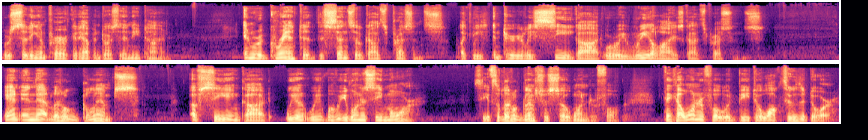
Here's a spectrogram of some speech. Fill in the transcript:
we're sitting in prayer, it could happen to us anytime, and we're granted the sense of God's presence, like we interiorly see God or we realize God's presence. And in that little glimpse of seeing God, we, we, we want to see more. See, if the little glimpse was so wonderful, think how wonderful it would be to walk through the door,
